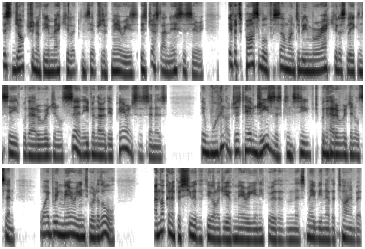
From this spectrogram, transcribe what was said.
this doctrine of the Immaculate Conception of Mary is, is just unnecessary. If it's possible for someone to be miraculously conceived without original sin, even though their parents are sinners, then why not just have Jesus conceived without original sin? Why bring Mary into it at all? I'm not going to pursue the theology of Mary any further than this, maybe another time, but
